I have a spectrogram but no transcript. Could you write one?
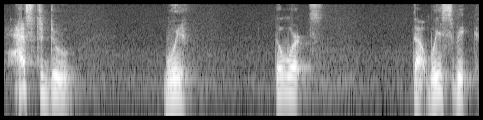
has to do with the words that we speak.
